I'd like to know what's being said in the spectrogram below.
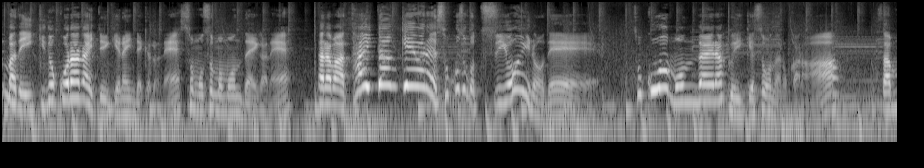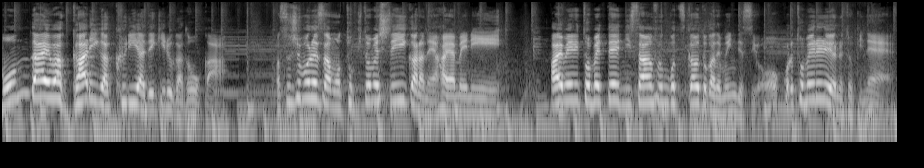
円まで生き残らないといけないんだけどね。そもそも問題がね。ただまあ、タイタン系はね、そこそこ強いので、そこは問題なくいけそうなのかなさあ、問題はガリがクリアできるかどうか。寿司ボレーさんも時止めしていいからね、早めに。早めに止めて2、3分後使うとかでもいいんですよ。これ止めれるよね、時ね。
